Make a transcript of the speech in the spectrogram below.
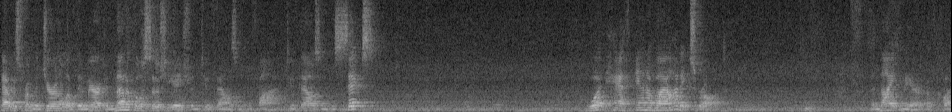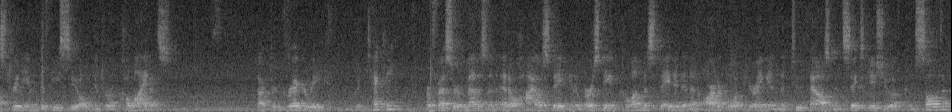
That was from the Journal of the American Medical Association, 2005. 2006, what hath antibiotics wrought? The nightmare of Clostridium difficile enterocolitis. Dr. Gregory Witecki, professor of medicine at Ohio State University in Columbus, stated in an article appearing in the 2006 issue of Consultant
